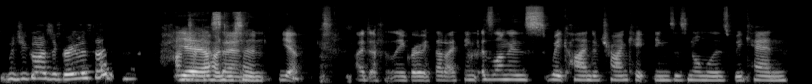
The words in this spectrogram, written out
would you guys agree with that Yeah, 100%. Yeah, I definitely agree with that. I think as long as we kind of try and keep things as normal as we can,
